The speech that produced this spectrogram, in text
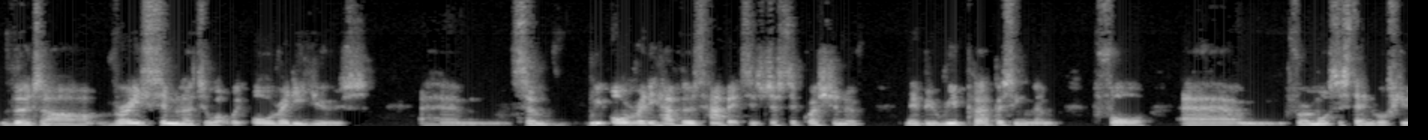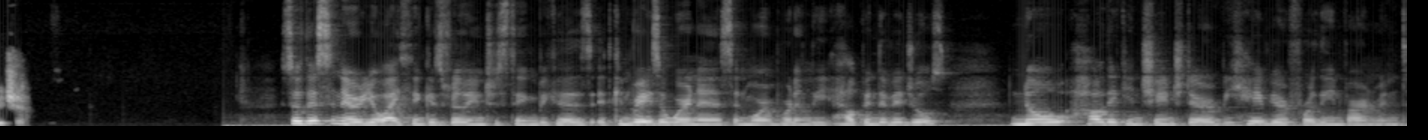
that are very similar to what we already use. Um, so we already have those habits. It's just a question of, maybe repurposing them for um, for a more sustainable future. So this scenario I think is really interesting because it can raise awareness and more importantly help individuals know how they can change their behavior for the environment.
